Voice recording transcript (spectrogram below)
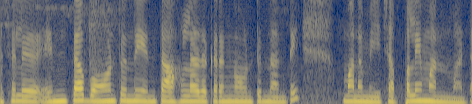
అసలు ఎంత బాగుంటుంది ఎంత ఆహ్లాదకరంగా ఉంటుందంటే మనం చెప్పలేమన్నమాట.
